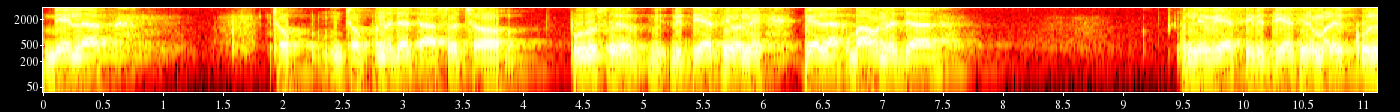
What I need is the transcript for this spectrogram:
બે લાખ ચોપ- ચોપન હજાર ચારસો છ પુરુષ અ, વિ- વિદ્યાર્થીઓ અને બે લાખ બાવન હજાર નેવ્યાસી વિદ્યાર્થીને મળી કુલ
